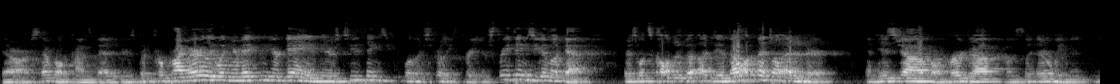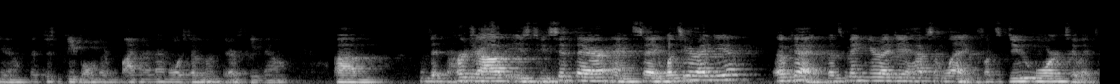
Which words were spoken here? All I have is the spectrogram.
There are several kinds of editors, but for primarily when you're making your game, there's two things. You, well, there's really three. There's three things you can look at. There's what's called a, a developmental editor, and his job or her job, mostly they're women. You know, they're just people. They're I mean, most of them they're female. Um, her job is to sit there and say, "What's your idea? Okay, let's make your idea have some legs. Let's do more to it."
